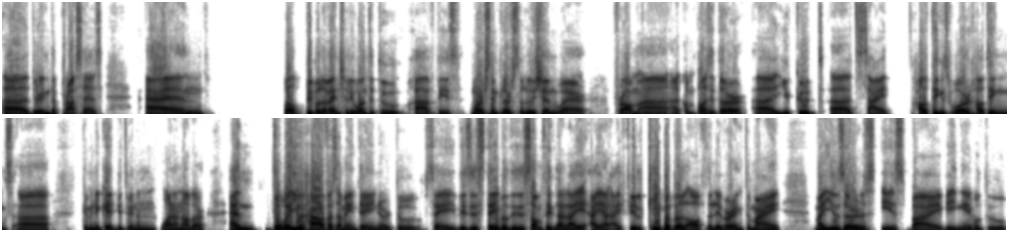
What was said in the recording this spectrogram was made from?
uh, during the process. And well, people eventually wanted to have this more simpler solution where from uh, a compositor, uh, you could uh, decide how things work, how things uh, communicate between one another. And the way you have as a maintainer to say this is stable this is something that I, I i, feel capable of delivering to my my users is by being able to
